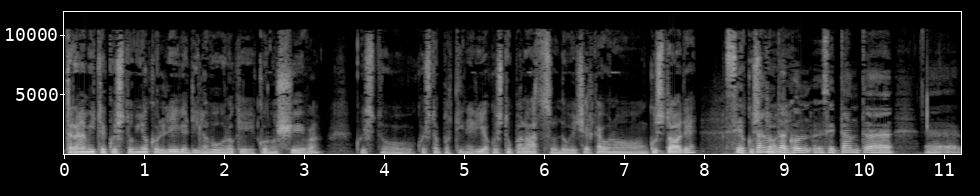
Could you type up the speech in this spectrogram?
tramite questo mio collega di lavoro che conosceva, questo, questa portineria, questo palazzo dove cercavano un custode. 70, con, 70 eh,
